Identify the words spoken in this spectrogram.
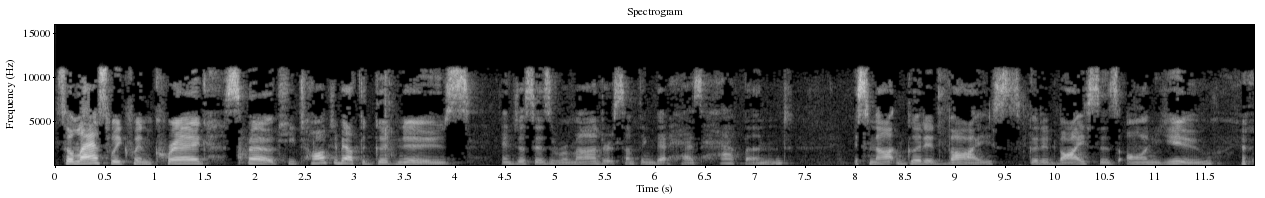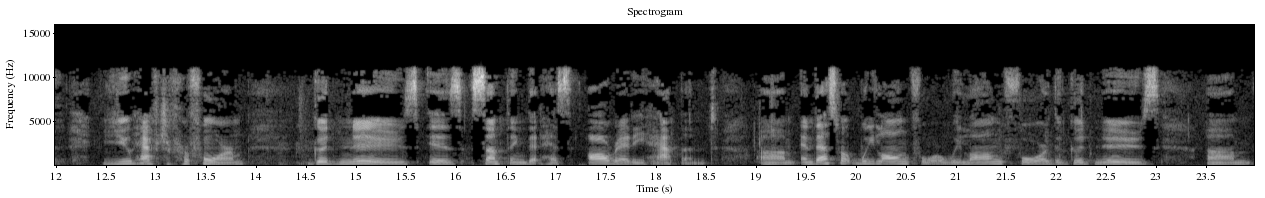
So last week, when Craig spoke, he talked about the good news, and just as a reminder, it's something that has happened it's not good advice. Good advice is on you. you have to perform. Good news is something that has already happened. Um, and that's what we long for. We long for the good news, um,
